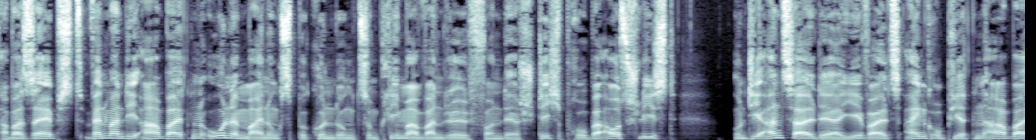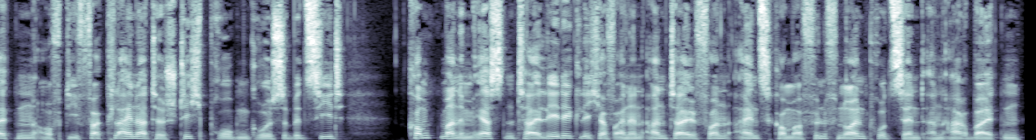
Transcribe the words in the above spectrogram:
Aber selbst wenn man die Arbeiten ohne Meinungsbekundung zum Klimawandel von der Stichprobe ausschließt und die Anzahl der jeweils eingruppierten Arbeiten auf die verkleinerte Stichprobengröße bezieht, kommt man im ersten Teil lediglich auf einen Anteil von 1,59 Prozent an Arbeiten,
